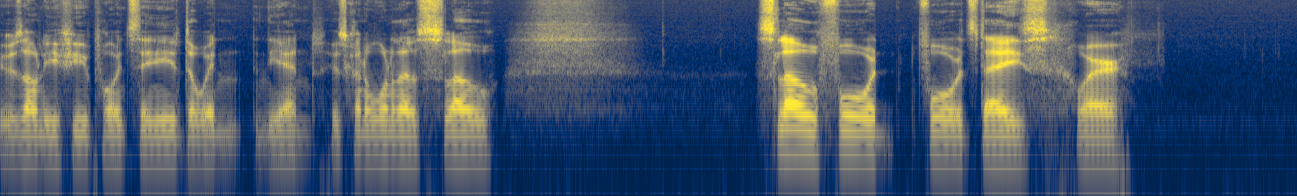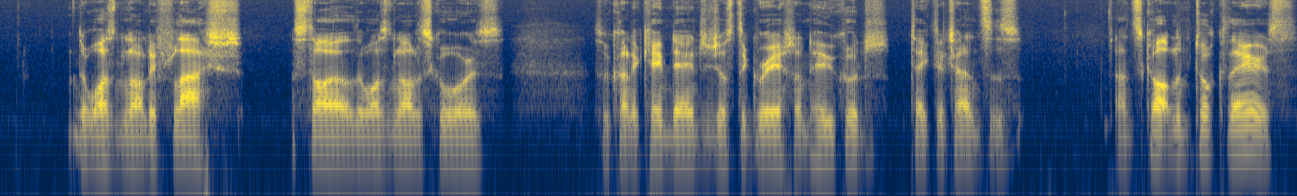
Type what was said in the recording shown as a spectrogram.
it was only a few points they needed to win in the end. It was kind of one of those slow, slow forward forwards days where there wasn't a lot of flash style, there wasn't a lot of scores. So it kind of came down to just the grit and who could take their chances. And Scotland took theirs.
